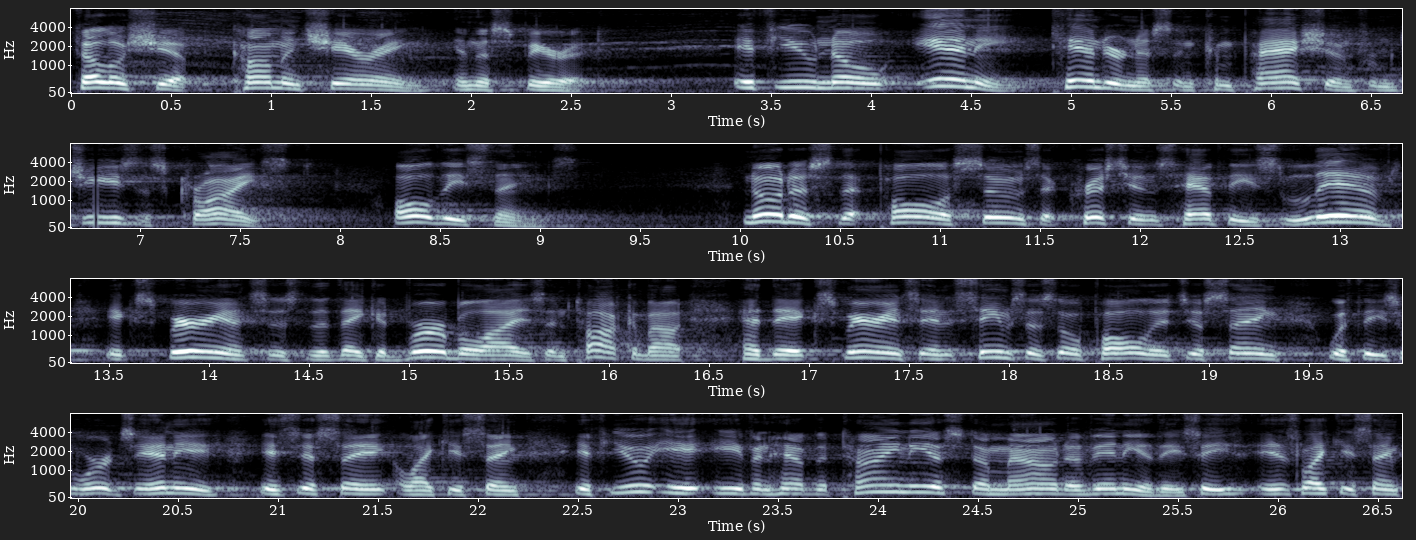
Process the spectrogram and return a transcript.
fellowship, common sharing in the Spirit, if you know any tenderness and compassion from Jesus Christ, all these things, Notice that Paul assumes that Christians have these lived experiences that they could verbalize and talk about had they experienced. And it seems as though Paul is just saying with these words, any, is just saying, like he's saying, if you e- even have the tiniest amount of any of these, he, it's like he's saying,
